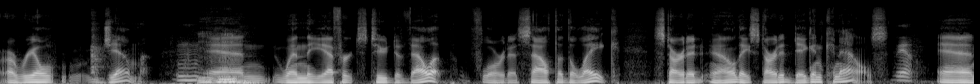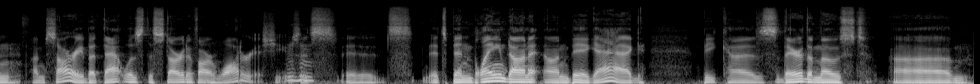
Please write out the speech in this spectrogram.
a real gem, and when the efforts to develop Florida south of the lake started, you know, they started digging canals. Yeah. And I'm sorry, but that was the start of our water issues. Mm-hmm. It's it's it's been blamed on it on big ag because they're the most um,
